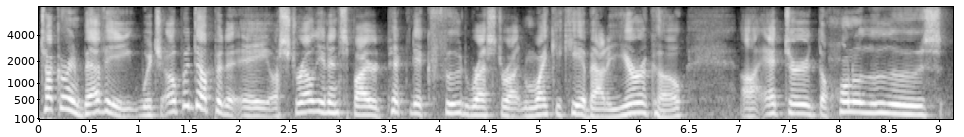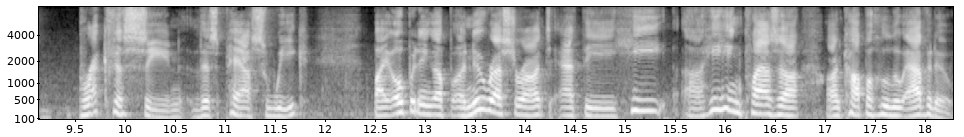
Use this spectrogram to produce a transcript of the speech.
Tucker and Bevvy, which opened up at a Australian-inspired picnic food restaurant in Waikiki about a year ago, uh, entered the Honolulu's breakfast scene this past week by opening up a new restaurant at the He, uh, Plaza on Kapahulu Avenue.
